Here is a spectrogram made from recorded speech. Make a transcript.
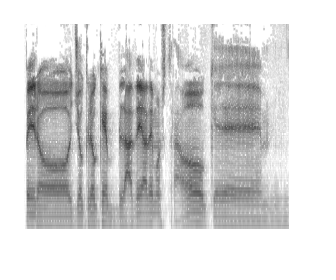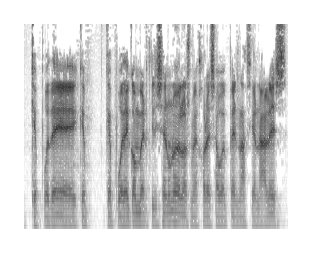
pero yo creo que Blade ha demostrado que, que puede que, que, puede convertirse en uno de los mejores AWP nacionales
